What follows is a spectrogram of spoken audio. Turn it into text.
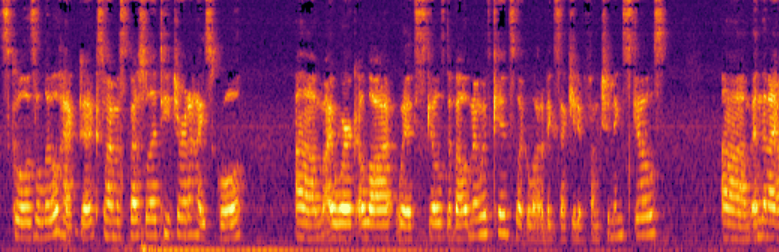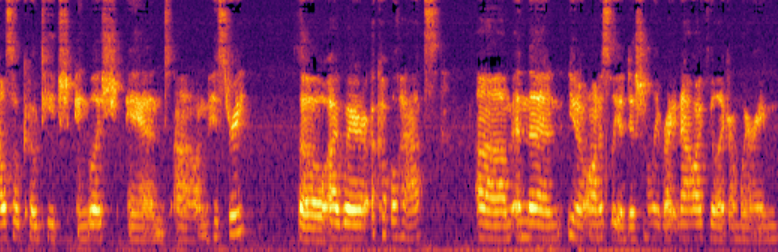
school is a little hectic, so I'm a special ed teacher at a high school. Um, I work a lot with skills development with kids, like a lot of executive functioning skills. Um, and then I also co teach English and um, history. So I wear a couple hats. Um, and then, you know, honestly, additionally, right now, I feel like I'm wearing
